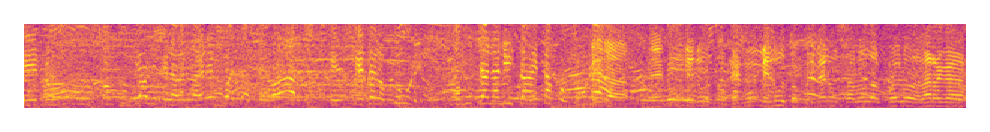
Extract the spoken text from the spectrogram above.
Que no son confiables, que la verdadera encuesta se va a dar el 7 de octubre. ¿Cómo usted analiza esta postura? Mira, en un minuto, en un minuto, primero un saludo al pueblo de Vargas,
